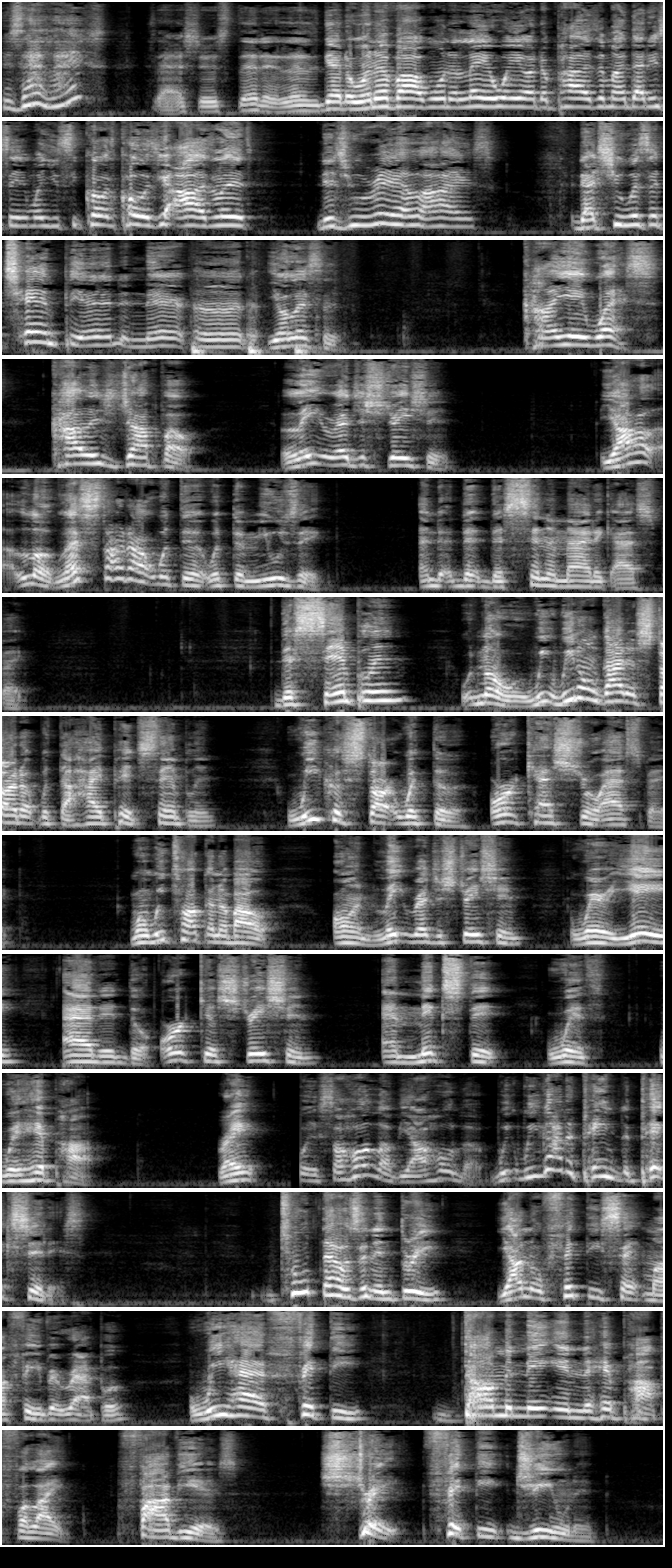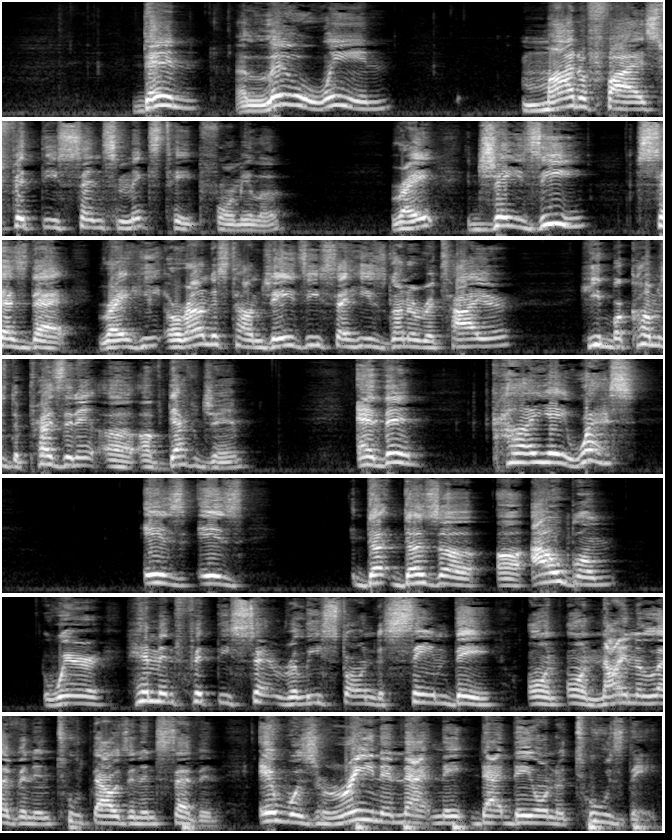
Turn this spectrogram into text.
Is that Lex? That sure steady. Let's get it. Whenever I want to lay away or deposit, my daddy say, when you see close, close your eyes, Liz. Did you realize that you was a champion and there? Uh, yo, listen. Kanye West, college dropout, late registration. Y'all, look. Let's start out with the with the music and the, the, the cinematic aspect. The sampling no, we, we don't got to start up with the high pitched sampling. We could start with the orchestral aspect. When we talking about on late registration, where Ye added the orchestration and mixed it with with hip hop, right? Wait, so hold up, y'all, hold up. We we gotta paint the picture. This 2003, y'all know 50 Cent, my favorite rapper. We had 50 dominating the hip hop for like five years straight 50 G Unit. Then a Lil Wayne modifies 50 Cent's mixtape formula, right? Jay Z says that, right? He around this time, Jay Z said he's gonna retire. He becomes the president uh, of Def Jam, and then Kanye West is is does a, a album where him and 50 Cent released on the same day on on 9/11 in 2007. It was raining that na- that day on a Tuesday.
